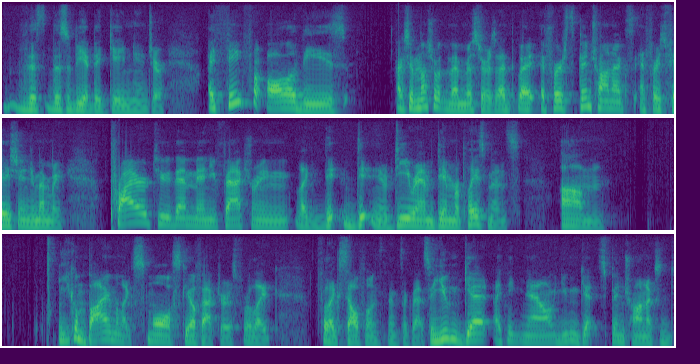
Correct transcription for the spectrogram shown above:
this this would be a big game changer. I think for all of these, actually, I'm not sure what the memristors. At first, Spintronics and first phase change memory, prior to them manufacturing like D, D, you know DRAM DIMM replacements, um, you can buy them in like small scale factors for like for like cell phones and things like that. So you can get, I think now you can get Spintronics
